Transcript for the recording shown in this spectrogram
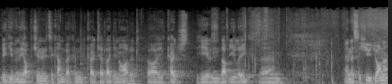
be given the opportunity to come back and coach Adelaide United. I coached here in W League, um, and it's a huge honour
